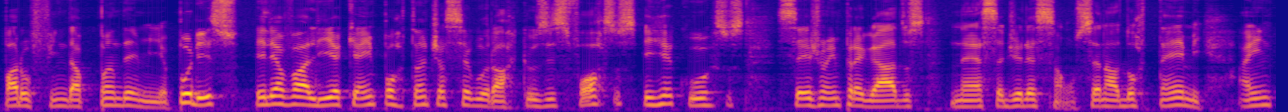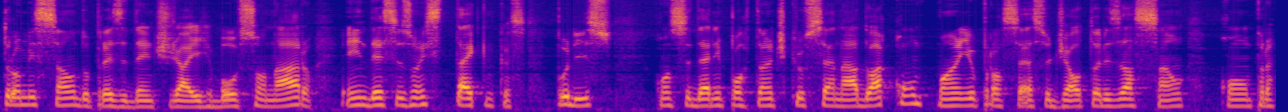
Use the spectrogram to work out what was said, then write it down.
para o fim da pandemia. Por isso, ele avalia que é importante assegurar que os esforços e recursos sejam empregados nessa direção. O senador teme a intromissão do presidente Jair Bolsonaro em decisões técnicas, por isso, considera importante que o Senado acompanhe o processo de autorização, compra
